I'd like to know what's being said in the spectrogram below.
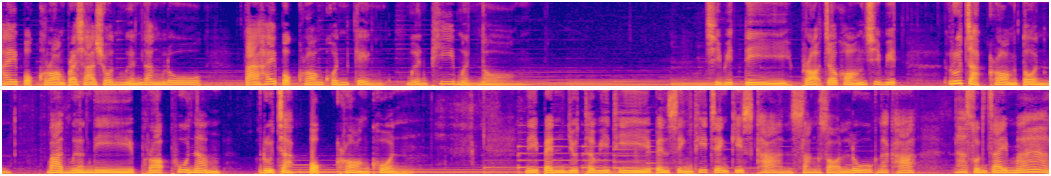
ให้ปกครองประชาชนเหมือนดังลูก แต่ให้ปกครองคนเก่งเหมือนพี่เหมือนน้อง ชีวิตดี เพราะเจ้าของชีวิต รู้จักครองตน บ้านเมืองดี เพราะผู้นำรู้จักปกครองคน นี่เป็นยุทธวิธีเป็นสิ่งที่เจงกิสข่านสั่งสอนลูกนะคะ น่าสนใจมาก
